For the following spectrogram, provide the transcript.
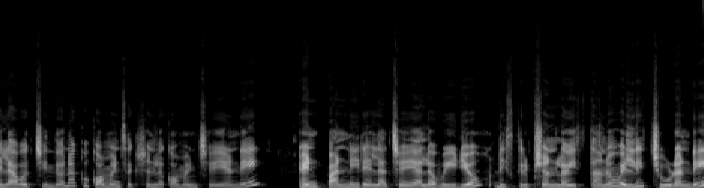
ఎలా వచ్చిందో నాకు కామెంట్ సెక్షన్లో కామెంట్ చేయండి. అండ్ పన్నీర్ ఎలా చేయాలో వీడియో డిస్క్రిప్షన్లో ఇస్తాను. వెళ్ళి చూడండి.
